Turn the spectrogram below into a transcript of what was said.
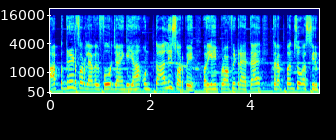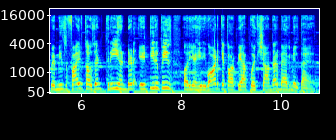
अपग्रेड फॉर लेवल फोर जाएँगे यहाँ उनतालीस सौ रुपए और यही प्रॉफिट रहता है तिरपन सौ अस्सी रुपए mean five thousand three hundred eighty rupees और यही रिवॉर्ड के तौर पर आपको एक शानदार बैग मिलता है।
